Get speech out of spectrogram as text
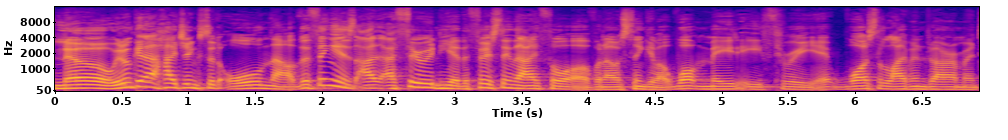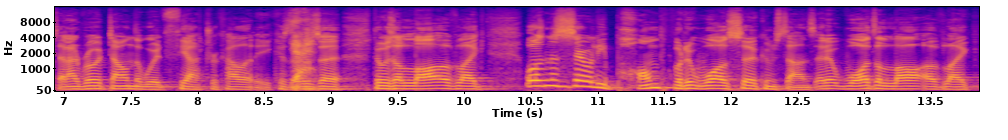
No, we don't get hijinks at all now. The thing is, I, I, threw in here the first thing that I thought of when I was thinking about what made E3. It was the live environment, and I wrote down the word theatricality because yeah. there was a there was a lot of like it wasn't necessarily pomp, but it was circumstance, and it was a lot of like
